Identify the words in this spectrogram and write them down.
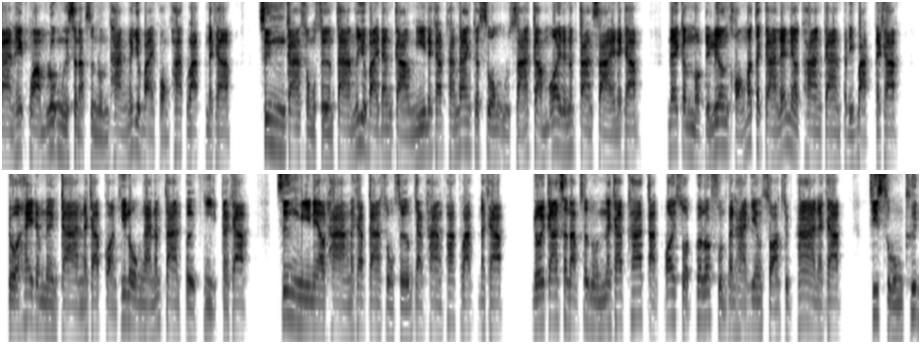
การให้ความร่วมมือสนับสนุนทางนโยบายของภาครัฐนะครับซึ่งการส่งเสริมตามนโยบายดังกล่าวนี้นะครับทางด้านกระทรวงอุตสาหกรรมอ้อยและน้ำตาลทรายนะครับได้กำหนดในเรื่องของมาตรการและแนวทางการปฏิบัตินะครับโดยให้ดำเนินการนะครับก่อนที่โรงงานน้ำตาลเปิดหีบนะครับซึ่งมีแนวทางนะครับการส่งเสริมจากทางภาครัฐนะครับ โดยการสนับสนุนนะครับค่าตัดอ้อยสดเพื่อลดฝุ่นปัญหา PM 2.5 นะครับที่สูงขึ้น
